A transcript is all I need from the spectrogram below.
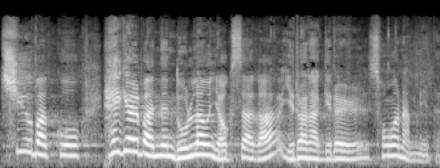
치유받고 해결받는 놀라운 역사가 일어나기를 소원합니다.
